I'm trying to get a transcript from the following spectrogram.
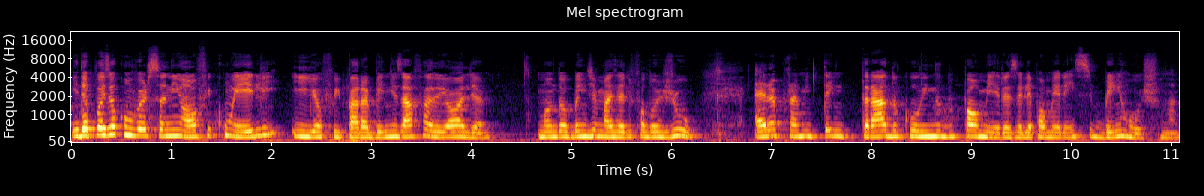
E depois eu conversando em off com ele e eu fui parabenizar, falei: "Olha, mandou bem demais". Ele falou: "Ju, era para mim ter entrado com o hino do Palmeiras. Ele é palmeirense bem roxo, né?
